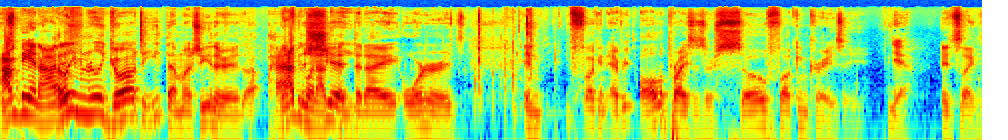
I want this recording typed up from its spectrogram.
I'm being honest. I don't even really go out to eat that much either. Uh, I Half be the going shit that I order, it's and fucking every all the prices are so fucking crazy. yeah. It's like,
